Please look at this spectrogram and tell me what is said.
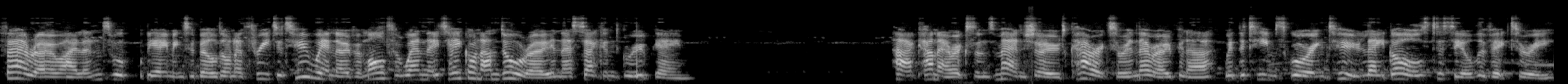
Faroe Islands will be aiming to build on a 3-2 win over Malta when they take on Andorra in their second group game. Håkan Ericson's men showed character in their opener, with the team scoring two late goals to seal the victory.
